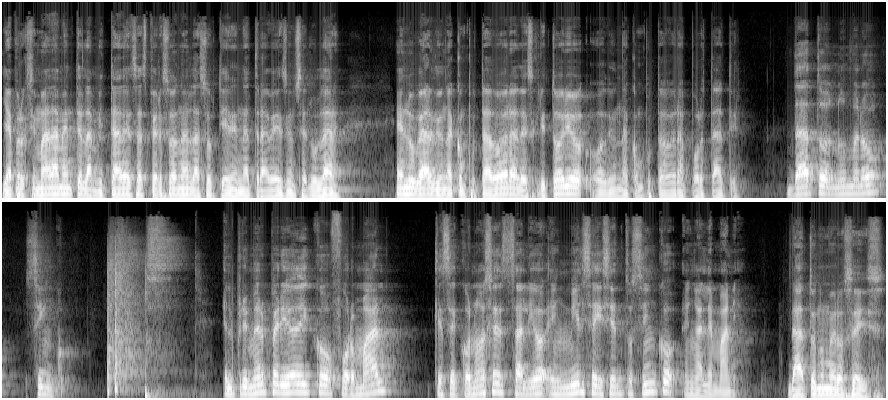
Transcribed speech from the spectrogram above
y aproximadamente la mitad de esas personas las obtienen a través de un celular, en lugar de una computadora de escritorio o de una computadora portátil. Dato número 5. El primer periódico formal que se conoce salió en 1605 en Alemania. Dato número 6.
